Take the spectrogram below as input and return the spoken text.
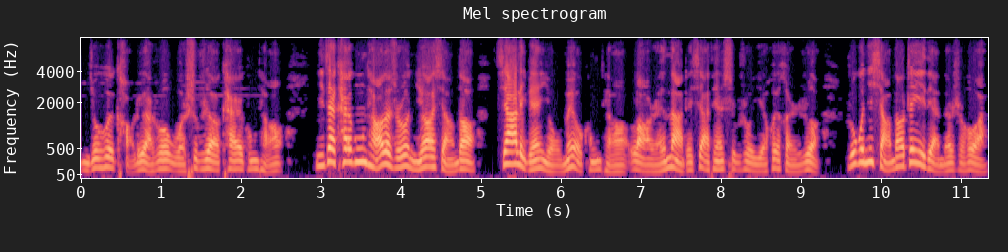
你就会考虑啊，说我是不是要开空调？你在开空调的时候，你要想到家里边有没有空调？老人呢，这夏天是不是也会很热？如果你想到这一点的时候啊。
